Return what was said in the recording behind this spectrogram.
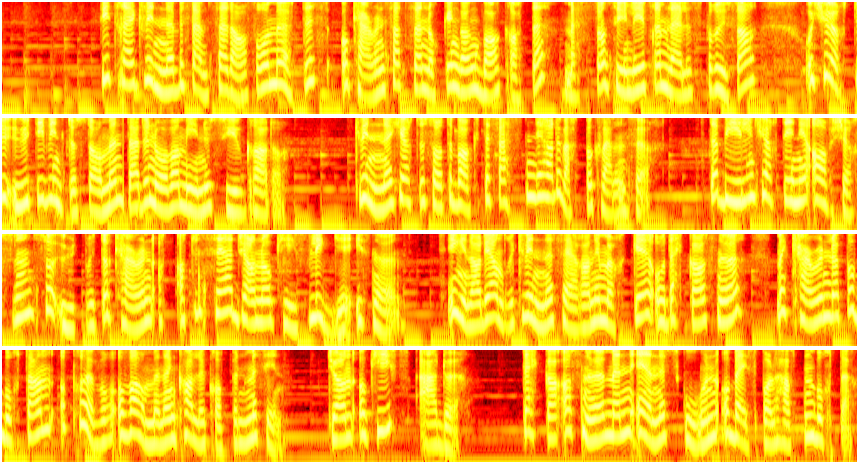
De tre kvinnene bestemte seg da for å møtes, og Karen satte seg nok en gang bak rattet, mest sannsynlig fremdeles berusa, og kjørte ut i vinterstormen der det nå var minus syv grader. Kvinnene kjørte så tilbake til festen de hadde vært på kvelden før. Da bilen kjørte inn i avkjørselen, så utbryter Karen at hun ser John O'Keefe ligge i snøen. Ingen av de andre kvinnene ser han i mørket og dekka av snø, men Karen løper bort til han og prøver å varme den kalde kroppen med sin. John O'Keefe er død. Dekka av snø med den ene skoen og baseballhatten borte.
